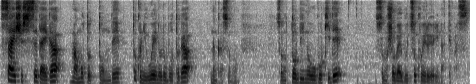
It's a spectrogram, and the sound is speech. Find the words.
最終世代が、まあ、もっと飛んで、特に上のロボットが、なんかその、その飛びの動きで、その障害物を超えるようになってます。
